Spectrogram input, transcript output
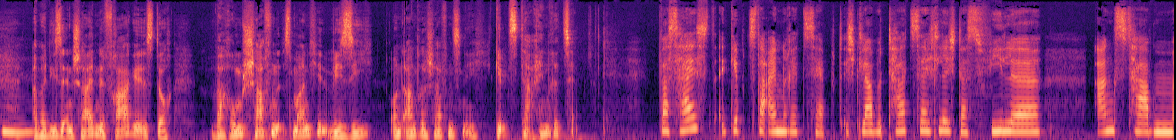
Mhm. Aber diese entscheidende Frage ist doch, Warum schaffen es manche wie Sie und andere schaffen es nicht? Gibt es da ein Rezept? Was heißt, gibt es da ein Rezept? Ich glaube tatsächlich, dass viele Angst haben,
